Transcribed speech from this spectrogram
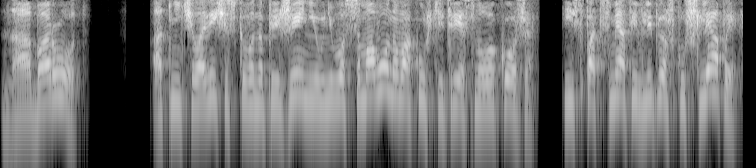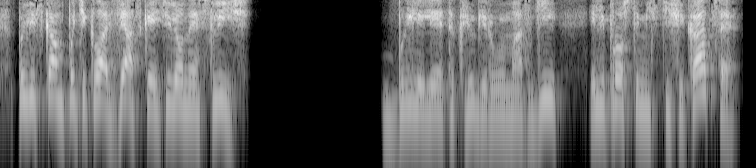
Наоборот. От нечеловеческого напряжения у него самого на макушке треснула кожа, и из-под смятой в лепешку шляпы по вискам потекла вязкая зеленая слизь. Были ли это Крюгеровы мозги или просто мистификация?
